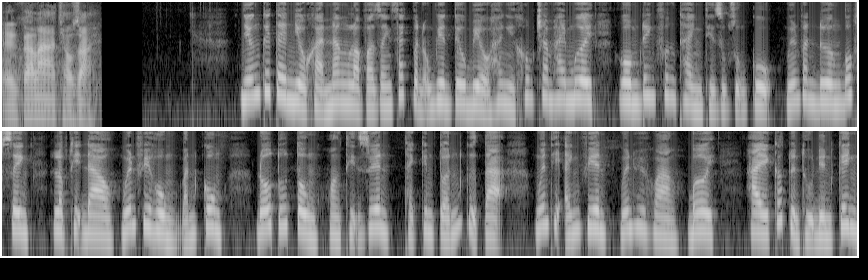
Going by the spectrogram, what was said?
ờ, gala trao giải. Những cái tên nhiều khả năng lọt vào danh sách vận động viên tiêu biểu 2020 gồm Đinh Phương Thành thể dục dụng cụ, Nguyễn Văn Dương boxing, Lộc Thị Đào, Nguyễn Phi Hùng bắn cung, Đỗ Tú Tùng, Hoàng Thị Duyên, Thạch Kim Tuấn cử tạ, Nguyễn Thị Ánh Viên, Nguyễn Huy Hoàng bơi hay các tuyển thủ điền kinh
